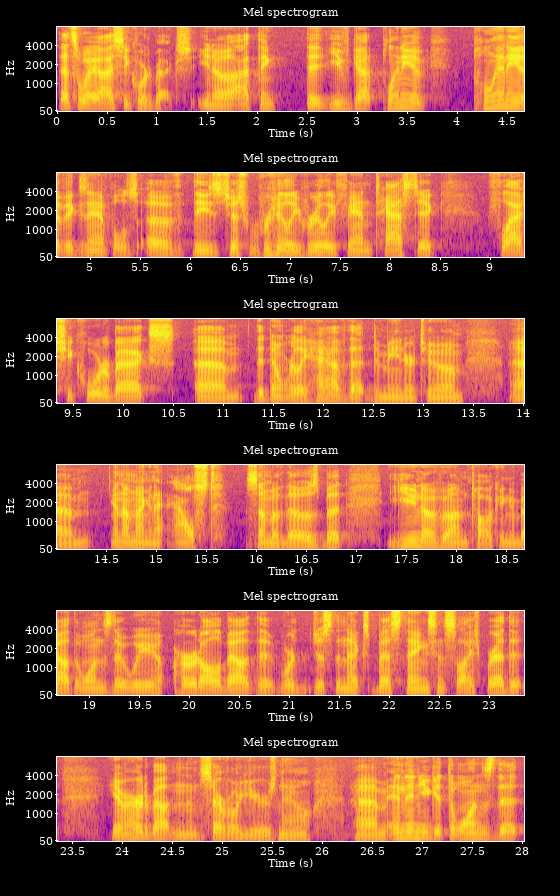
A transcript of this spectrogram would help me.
that's the way I see quarterbacks. You know, I think that you've got plenty of plenty of examples of these just really, really fantastic, flashy quarterbacks um, that don't really have that demeanor to them. Um, and I'm not going to oust some of those, but you know who I'm talking about. The ones that we heard all about that were just the next best thing since sliced bread that you haven't heard about in several years now. Um, and then you get the ones that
